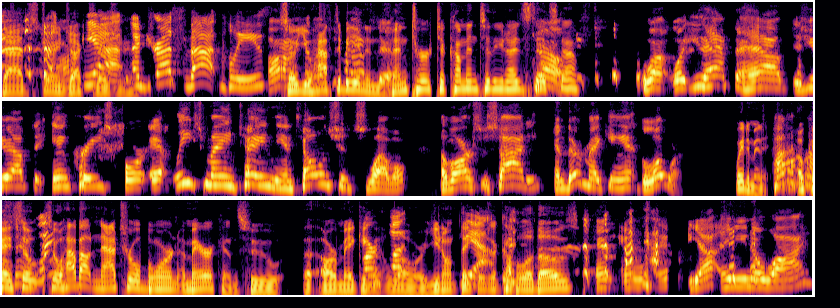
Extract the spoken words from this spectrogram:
Dad's strange Yeah, accusation. Yeah, here. address that, please. All So you let's have to be an address inventor to come into the United States No. now? What what you have to have is you have to increase or at least maintain the intelligence level of our society, and they're making it lower. Wait a minute. 100%. Okay, so What? so how about natural born Americans who uh, are making Are it lower? You don't think Yeah. there's a couple of those? And, and, and- yeah, and you know why?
